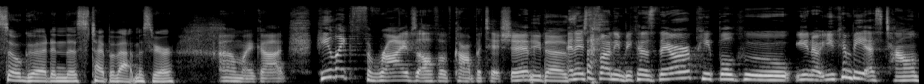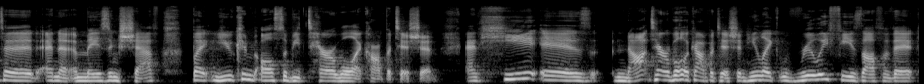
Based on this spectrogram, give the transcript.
so good in this type of atmosphere. Oh my God. He like thrives off of competition. He does. And it's funny because there are people who, you know, you can be as talented and an amazing chef, but you can also be terrible at competition. And he is not terrible at competition. He like really feeds off of it.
